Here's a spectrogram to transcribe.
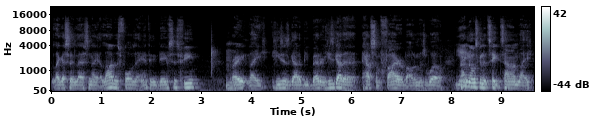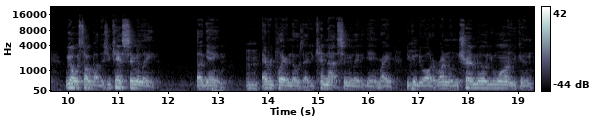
like I said last night, a lot of this falls at Anthony Davis's feet, Mhm. right? Like he's just got to be better. He's got to have some fire about him as well. And I know it's gonna take time. Like we always talk about this, you can't simulate a game. Mhm. Every player knows that you cannot simulate a game, right? You can do all the running on the treadmill you want. You can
